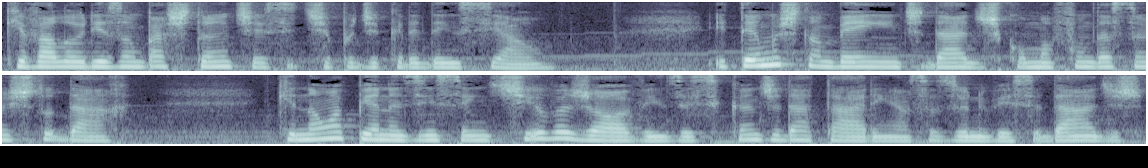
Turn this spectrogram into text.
que valorizam bastante esse tipo de credencial. E temos também entidades como a Fundação Estudar, que não apenas incentiva jovens a se candidatarem a essas universidades,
